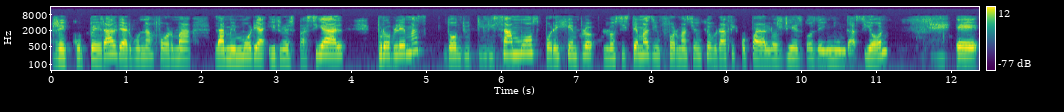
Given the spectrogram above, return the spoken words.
recuperar de alguna forma la memoria hidroespacial, problemas donde utilizamos, por ejemplo, los sistemas de información geográfico para los riesgos de inundación. Eh,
